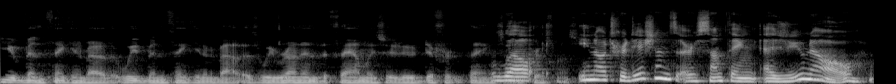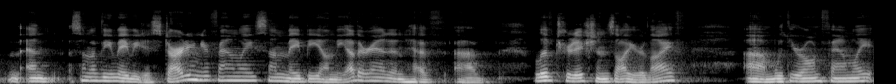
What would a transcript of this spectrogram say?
you've been thinking about that we've been thinking about as we run into families who do different things well, Christmas? You know, traditions are something, as you know, and some of you may be just starting your family, some may be on the other end and have um, lived traditions all your life. Um, with your own family,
